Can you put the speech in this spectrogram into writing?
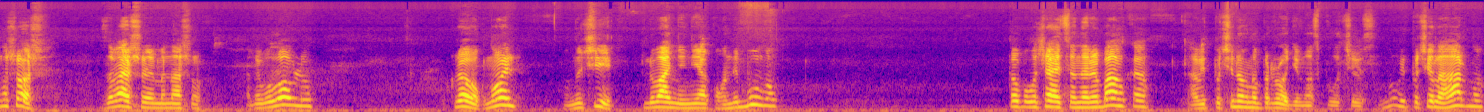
Ну що ж, завершуємо нашу риболовлю. Кльовок ноль. Вночі клювання ніякого не було. То виходить не рибалка, а відпочинок на природі в нас вийшов. Ну, відпочили гарно.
